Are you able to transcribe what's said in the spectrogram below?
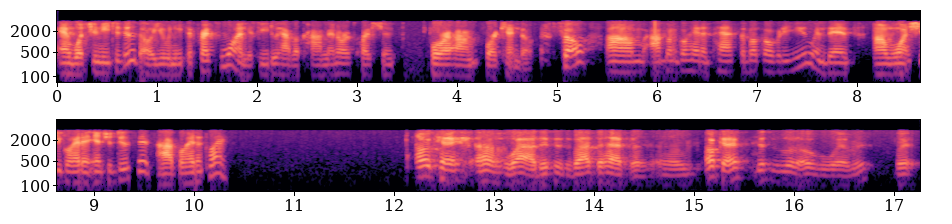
And what you need to do, though, you will need to press one if you do have a comment or a question for um, for Kendoll. So um, I'm going to go ahead and pass the buck over to you, and then um, once you go ahead and introduce it, I'll go ahead and play. Okay. Oh wow, this is about to happen. Um, okay, this is a little overwhelming, but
